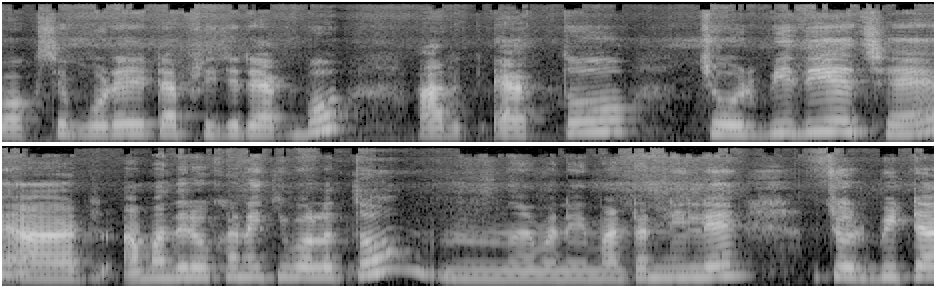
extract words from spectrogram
বক্সে ভরে এটা ফ্রিজে রাখব। আর এত চর্বি দিয়েছে আর আমাদের ওখানে কি বলতো? মানে মাটন নিলে চর্বিটা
